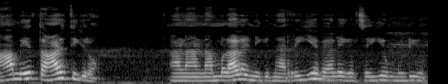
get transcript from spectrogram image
நாமே தாழ்த்திக்கிறோம். ஆனால் நம்மளால் இன்றைக்கி நிறைய வேலைகள் செய்ய முடியும்.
